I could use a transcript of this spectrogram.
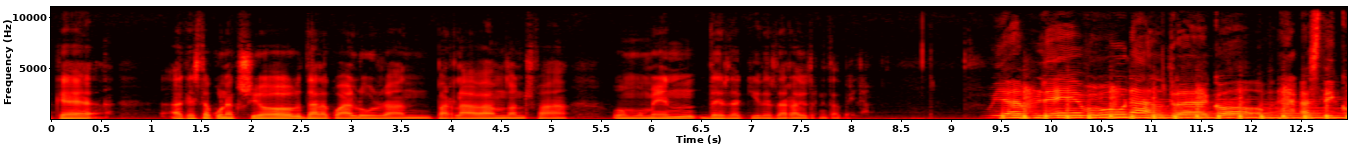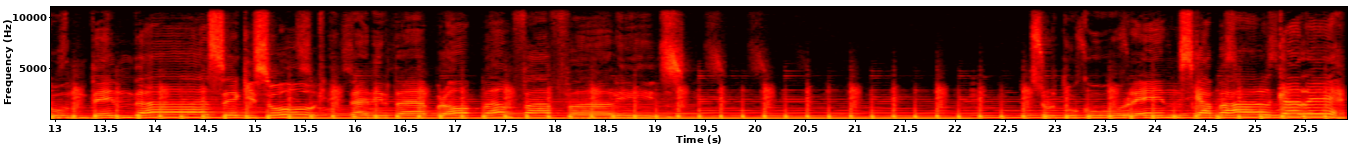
aqu aquesta connexió de la qual us en parlàvem doncs, fa un moment des d'aquí, des de Ràdio Trinitat Vella. Avui em llevo un altre cop, estic content de ser qui sóc, tenir-te a prop em fa feliç. Surto corrents cap al carrer,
